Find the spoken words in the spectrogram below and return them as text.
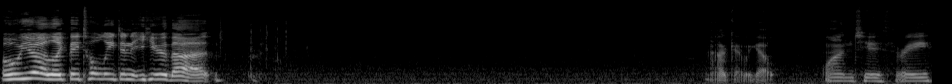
Oh yeah, like they totally didn't hear that. Okay, we go. One, two, three.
